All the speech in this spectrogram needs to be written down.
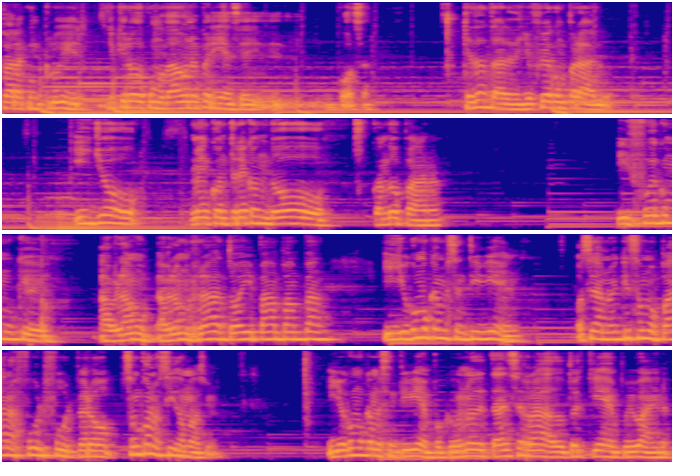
para concluir, yo quiero como dar una experiencia y cosa. Que esta tarde yo fui a comprar algo y yo me encontré con dos con dos panas y fue como que hablamos hablamos rato ahí pam pam pam y yo como que me sentí bien. O sea, no es que somos panas full full, pero son conocidos más bien. Y yo como que me sentí bien porque uno está encerrado todo el tiempo y vaina.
